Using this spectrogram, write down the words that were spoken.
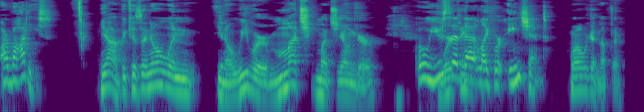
our bodies. Yeah, because I know when, you know, we were much, much younger. Oh, you Working- said that like we're ancient. Well, we're getting up there.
